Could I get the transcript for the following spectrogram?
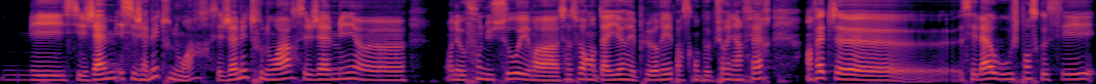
Mais c'est jamais, jamais tout noir. C'est jamais tout noir. C'est jamais euh, on est au fond du seau et on va s'asseoir en tailleur et pleurer parce qu'on peut plus rien faire. En fait, euh, c'est là où je pense que c'est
